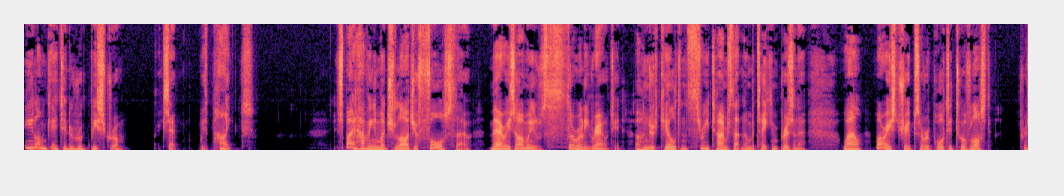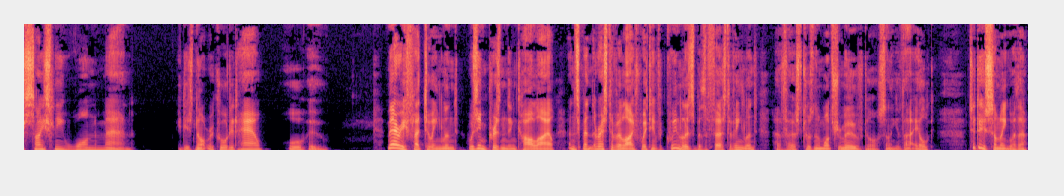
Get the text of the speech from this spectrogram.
elongated rugby scrum, except with pikes. Despite having a much larger force, though, Mary's army was thoroughly routed, a hundred killed and three times that number taken prisoner, while Moray's troops are reported to have lost precisely one man. It is not recorded how or who. Mary fled to England, was imprisoned in Carlisle, and spent the rest of her life waiting for Queen Elizabeth I of England, her first cousin once removed, or something of that ilk, to do something with her.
